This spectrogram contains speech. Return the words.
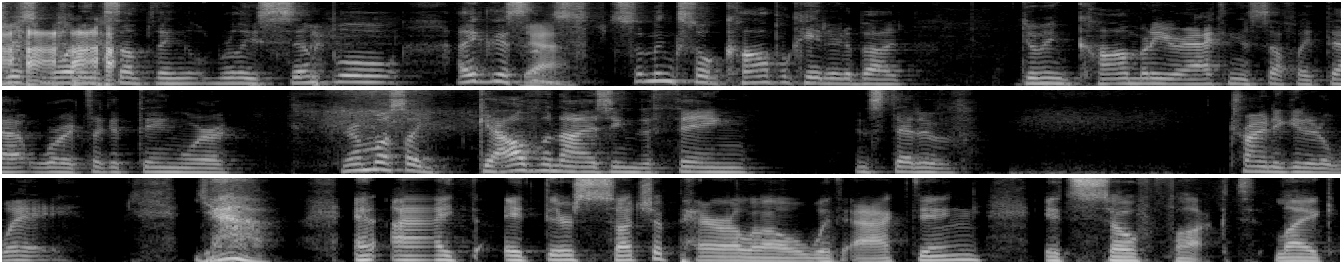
just wanting something really simple. I think there's some- Yeah. something so complicated about doing comedy or acting and stuff like that, where it's like a thing where you're almost like galvanizing the thing instead of trying to get it away. Yeah. And I, it, there's such a parallel with acting. It's so fucked. Like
